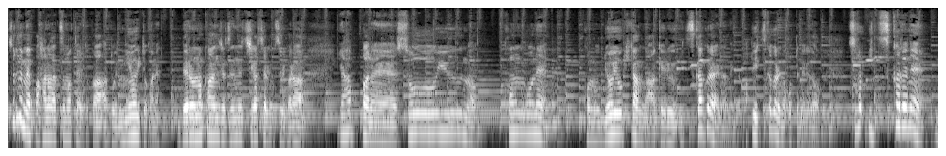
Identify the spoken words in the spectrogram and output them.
それでもやっぱ鼻が詰まったりとか、あと匂いとかね、ベロの感じが全然違ったりとかするから、やっぱね、そういうの、今後ね、この療養期間が明ける5日くらいなんだけど、あと5日くらい残ってんだけど、その5日でね、治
